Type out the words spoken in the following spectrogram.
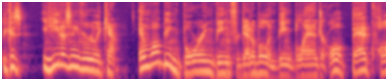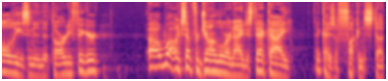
because he doesn't even really count. And while being boring, being forgettable, and being bland are all bad qualities in an authority figure, uh, well, except for John Laurinaitis, that guy, that guy's a fucking stud.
